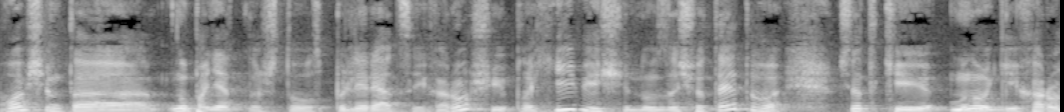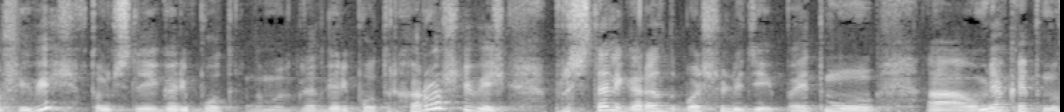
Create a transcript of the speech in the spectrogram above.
в общем-то, ну, понятно, что спойлерятся и хорошие, и плохие вещи, но за счет этого все-таки многие хорошие вещи, в том числе и Гарри Поттер, на мой взгляд, Гарри Поттер хорошая вещь, прочитали гораздо больше людей, поэтому э, у меня к этому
